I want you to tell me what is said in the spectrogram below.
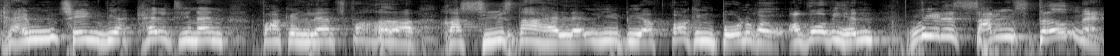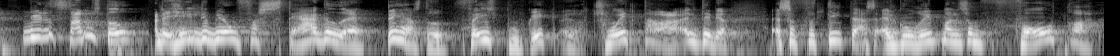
grimme ting vi har kaldt hinanden. Fucking landsforrædere, racister, halalhippier, fucking bunderøv. Og hvor er vi henne? Vi er det samme sted, mand. Vi er det samme sted. Og det hele det bliver jo forstærket af det her sted. Facebook, ikke? Eller Twitter og alt det der. Altså fordi deres algoritmer ligesom fordrer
